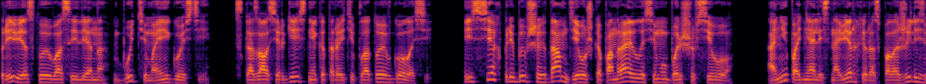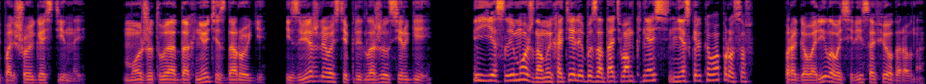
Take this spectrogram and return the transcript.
«Приветствую вас, Елена, будьте моей гостьей», сказал Сергей с некоторой теплотой в голосе. Из всех прибывших дам девушка понравилась ему больше всего. Они поднялись наверх и расположились в большой гостиной. «Может, вы отдохнете с дороги?» Из вежливости предложил Сергей. «Если можно, мы хотели бы задать вам, князь, несколько вопросов», проговорила Василиса Федоровна.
